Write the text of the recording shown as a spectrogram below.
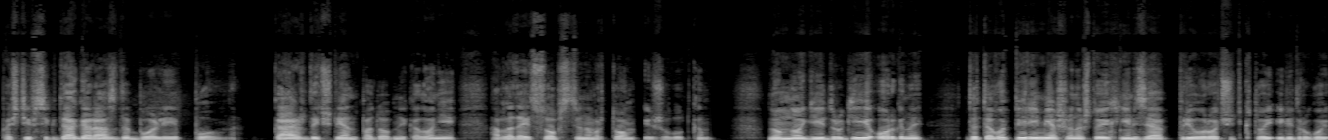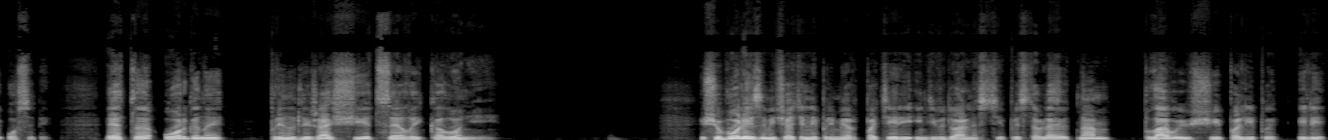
почти всегда гораздо более полно. Каждый член подобной колонии обладает собственным ртом и желудком, но многие другие органы до того перемешаны, что их нельзя приурочить к той или другой особи. Это органы, принадлежащие целой колонии. Еще более замечательный пример потери индивидуальности представляют нам плавающие полипы или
